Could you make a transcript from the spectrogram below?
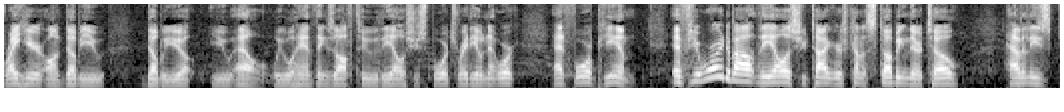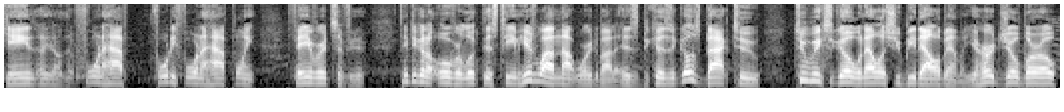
right here on WWL. We will hand things off to the LSU Sports Radio Network at 4 p.m. If you're worried about the LSU Tigers kind of stubbing their toe, having these games, you know, they're four and a half, 44 and a half point favorites. If you think they're going to overlook this team, here's why I'm not worried about it is because it goes back to two weeks ago when LSU beat Alabama. You heard Joe Burrow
